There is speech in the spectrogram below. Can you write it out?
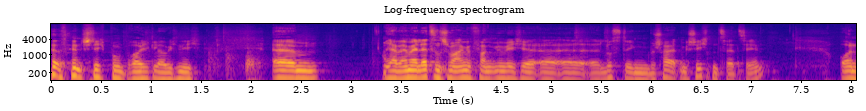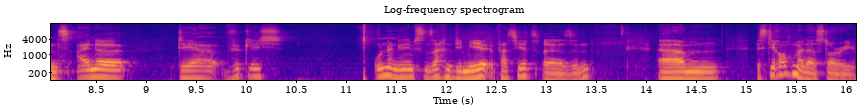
also den Stichpunkt brauche ich, glaube ich, nicht. Ähm, ja, wir haben ja letztens schon mal angefangen, irgendwelche äh, äh, lustigen, bescheuerten Geschichten zu erzählen. Und eine der wirklich unangenehmsten Sachen, die mir passiert äh, sind, ähm, ist die Rauchmelder-Story.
